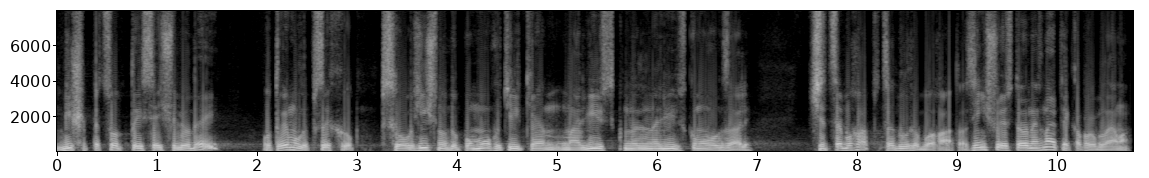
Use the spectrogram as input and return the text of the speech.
Більше 500 тисяч людей отримали психо, психологічну допомогу тільки на, Львівськ, на, Львівському вокзалі. Чи це багато? Це дуже багато. З іншої сторони, знаєте, яка проблема?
